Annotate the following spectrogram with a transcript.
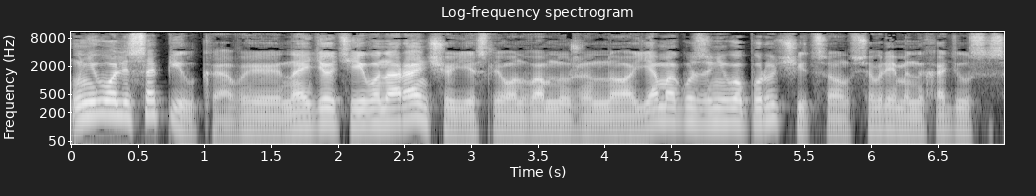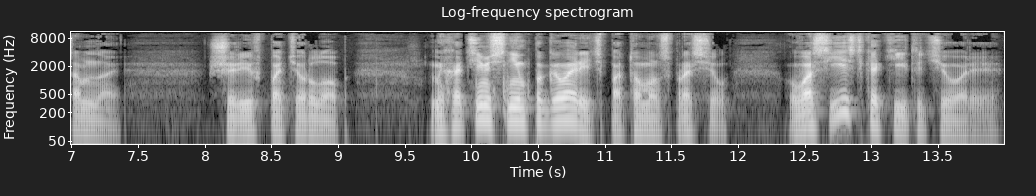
У него лесопилка. Вы найдете его на ранчо, если он вам нужен, но я могу за него поручиться. Он все время находился со мной. Шериф потер лоб. Мы хотим с ним поговорить, потом он спросил. У вас есть какие-то теории?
